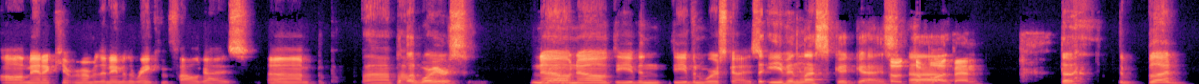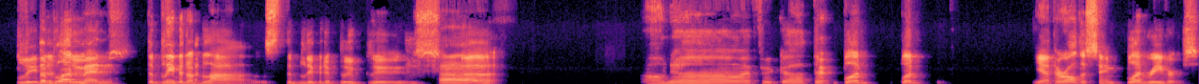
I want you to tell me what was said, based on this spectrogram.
oh man I can't remember the name of the rank and file guys. Um, Blood Warriors, No, No. no, the even the even worse guys. the even less good guys. So the Uh, blood men. the The blood bleed The blood men. The bleebida blahs. The bleebida bloop blues. Um, uh, oh no, I forgot their blood blood. Yeah, they're all the same. Blood reavers.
